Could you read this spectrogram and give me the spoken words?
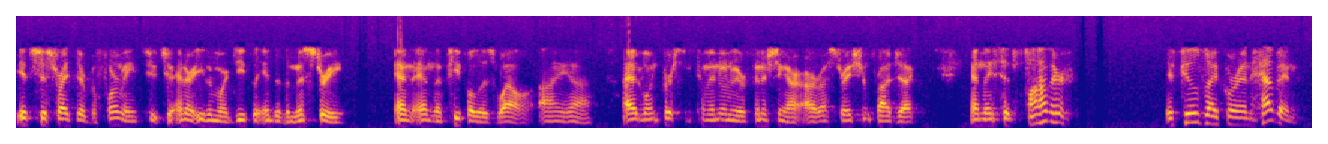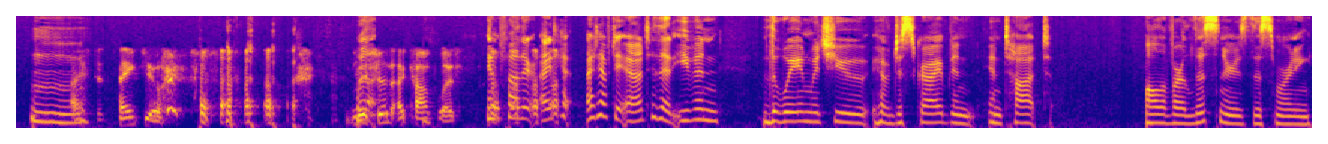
it's just right there before me to, to enter even more deeply into the mystery and, and the people as well. I, uh, I had one person come in when we were finishing our, our restoration project, and they said, Father, it feels like we're in heaven. I said, Thank you. Mission accomplished. And Father, I'd, ha- I'd have to add to that, even the way in which you have described and, and taught all of our listeners this morning,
